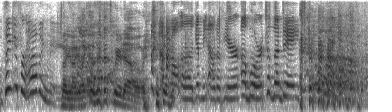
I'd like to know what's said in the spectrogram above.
Tom. Thank you for having me. no, you're not. You're like, "Oh, who's this weirdo?" I'm all, uh, get me out of here. Abort the date.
